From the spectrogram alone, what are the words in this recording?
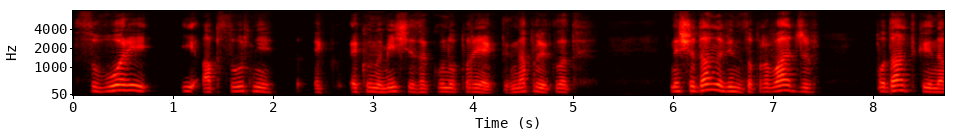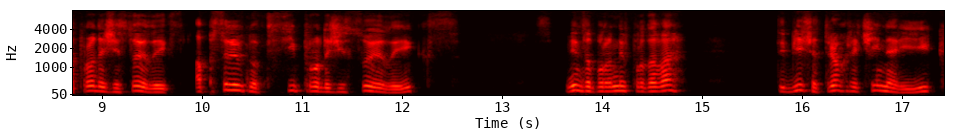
суворі і абсурдні економічні законопроекти. Наприклад, нещодавно він запроваджив податки на продажі SoilX, абсолютно всі продажі SoilX. Він заборонив продавати більше трьох речей на рік.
